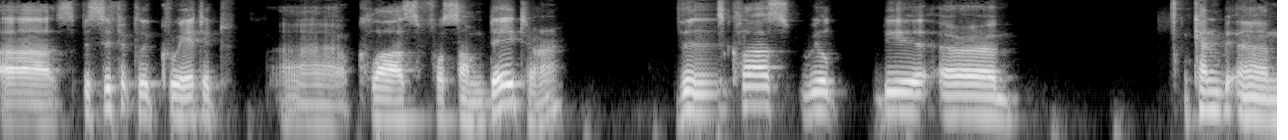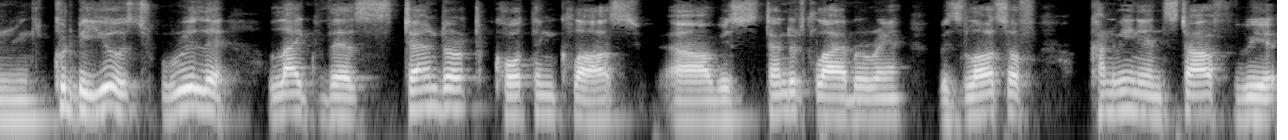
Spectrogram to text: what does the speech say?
uh, specifically created uh, class for some data, this class will be uh, can um, could be used really like the standard Kotlin class uh, with standard library with lots of convenient stuff we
